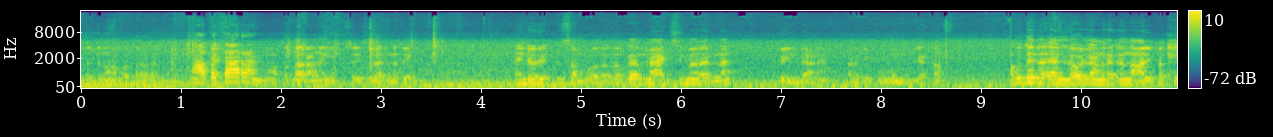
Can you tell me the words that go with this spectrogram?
മുപ്പത്തെട്ട് നാൽപ്പത്താറ് നാൽപ്പത്താറാണ് നാൽപ്പത്താറാണ് ഹിപ്പ് സൈസ് വരുന്നത്. അതിന്റെ ഒരു സംഭവം അത്. അതൊക്കെ മാക്സിമം വരുന്ന പ്രിന്റാണ് അല്ലെങ്കിൽ പോകുന്നില്ല കേട്ടോ. അപ്പോൾ ഇത് യെല്ലോയിലാണ് വരുന്നത്. നാൽപ്പത്തി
